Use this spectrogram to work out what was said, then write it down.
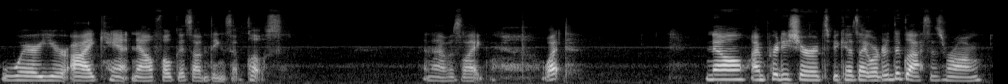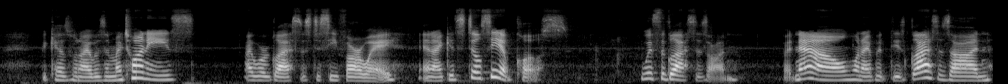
where your eye can't now focus on things up close. And I was like, what? No, I'm pretty sure it's because I ordered the glasses wrong. Because when I was in my 20s, I wore glasses to see far away, and I could still see up close with the glasses on. But now, when I put these glasses on,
